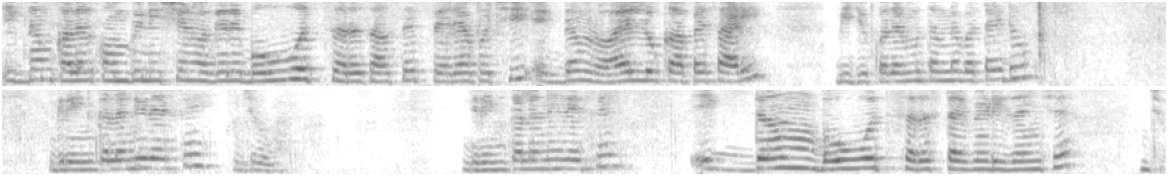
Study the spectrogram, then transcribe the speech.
એકદમ કલર કોમ્બિનેશન વગેરે બહુ જ સરસ આવશે. પહેર્યા પછી એકદમ રોયલ લુક આપે સાડી. બીજું કલર હું તમને બતાવી દઉં. ગ્રીન કલરની રહેશે. જો. ગ્રીન કલરની રહેશે. એકદમ બહુ જ સરસ ટાઈપની ડિઝાઇન છે. જો.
